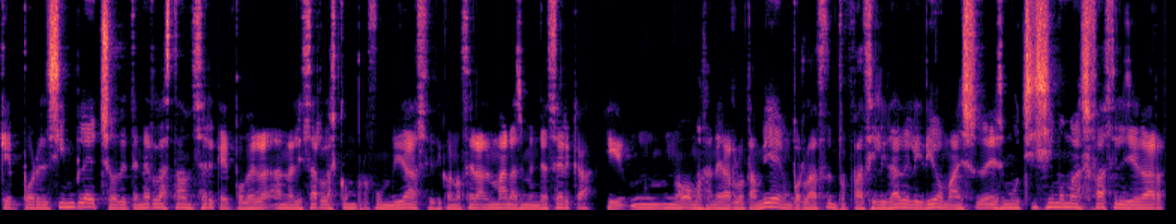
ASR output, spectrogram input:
que por el simple hecho de tenerlas tan cerca y poder analizarlas con profundidad y de conocer al management de cerca, y no vamos a negarlo también, por la facilidad del idioma, es, muchísimo más fácil llegar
